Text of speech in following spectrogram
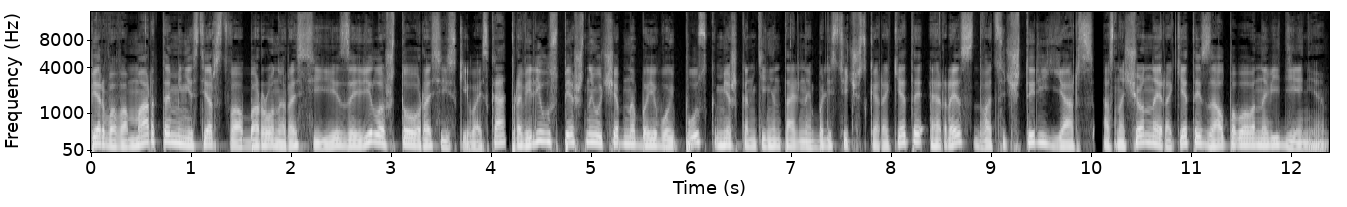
1 марта Министерство обороны России заявило, что российские войска провели успешный учебно-боевой пуск межконтинентальной баллистической ракеты РС-24 «Ярс», оснащенной ракетой залпового наведения.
